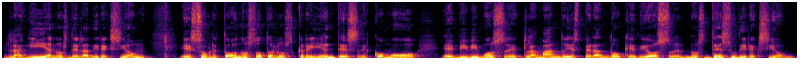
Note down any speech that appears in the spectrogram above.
la guía, nos dé la dirección. Eh, sobre todo nosotros los creyentes, eh, cómo eh, vivimos clamando y esperando que Dios nos dé su dirección.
